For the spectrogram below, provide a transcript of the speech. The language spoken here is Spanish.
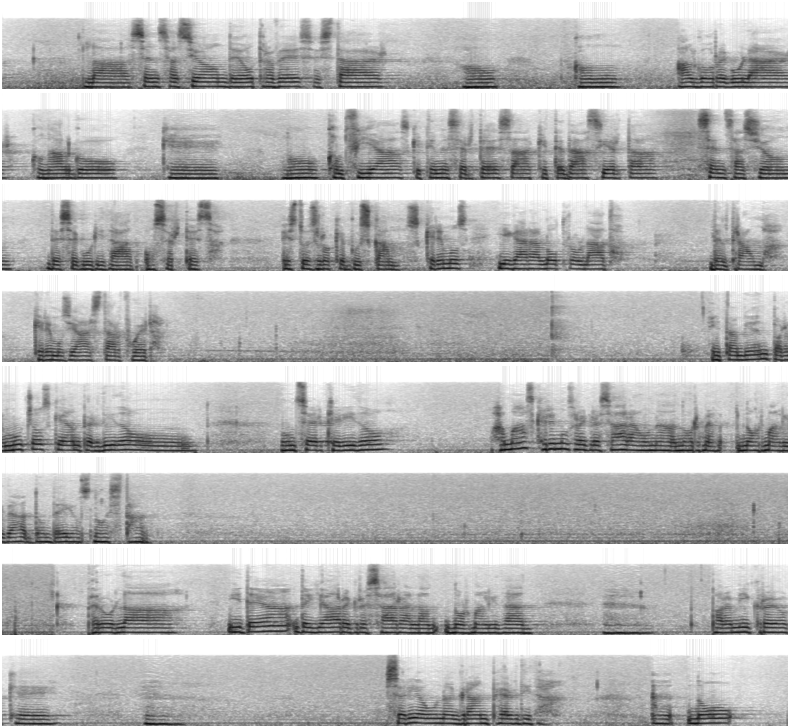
la sensación de otra vez estar con algo regular, con algo que no confías, que tienes certeza, que te da cierta sensación de seguridad o certeza. Esto es lo que buscamos. Queremos llegar al otro lado del trauma. Queremos ya estar fuera. Y también para muchos que han perdido un, ser querido, Jamás queremos regresar a una normalidad donde ellos no están. Pero la idea de ya regresar a la normalidad, eh, para mí creo que eh, sería una gran pérdida eh, no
